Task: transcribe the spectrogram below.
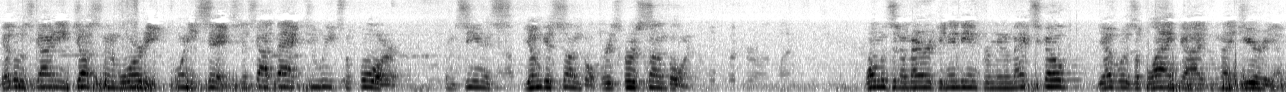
The other was a guy named Justin Wardy, 26. Just got back two weeks before from seeing his youngest son, or his first son born. One was an American Indian from New Mexico. The other was a black guy from Nigeria.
